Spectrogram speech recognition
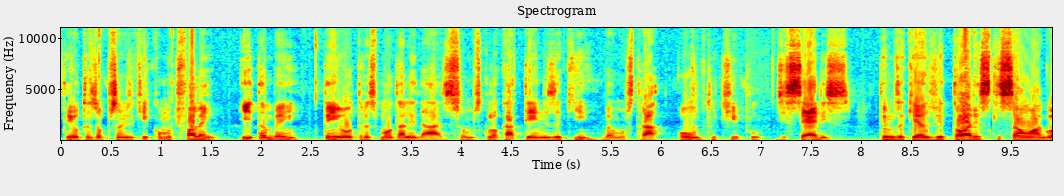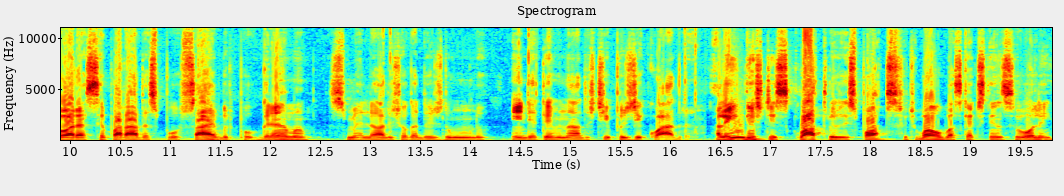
Tem outras opções aqui, como te falei, e também tem outras modalidades. Vamos colocar tênis aqui, vai mostrar outro tipo de séries temos aqui as vitórias que são agora separadas por cyber, por grama, os melhores jogadores do mundo em determinados tipos de quadra. Além destes quatro esportes, futebol, basquete, tênis e vôlei,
